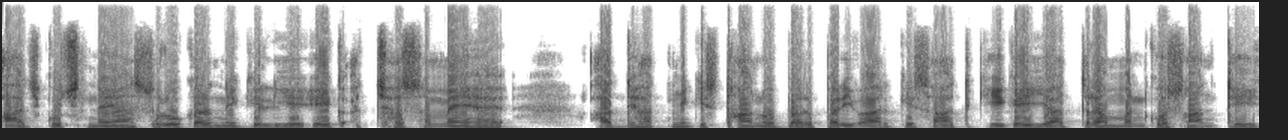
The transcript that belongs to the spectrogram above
आज कुछ नया शुरू करने के लिए एक अच्छा समय है। आध्यात्मिक स्थानों पर परिवार के साथ की गई यात्रा मन को शांति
